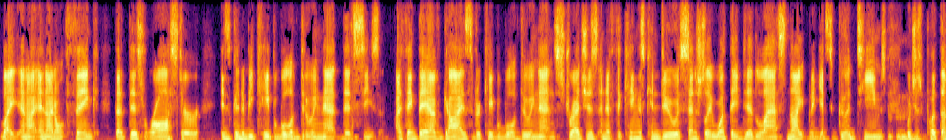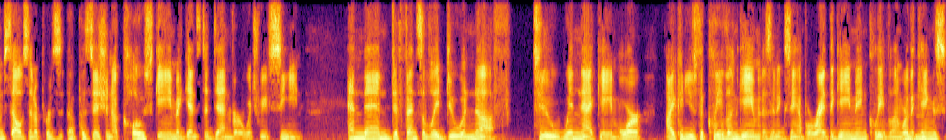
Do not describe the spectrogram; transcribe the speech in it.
Like, and I and I don't think that this roster is going to be capable of doing that this season. I think they have guys that are capable of doing that in stretches. And if the Kings can do essentially what they did last night, but against good teams, mm-hmm. which is put themselves in a, a position, a close game against a Denver, which we've seen, and then defensively do enough to win that game. Or I could use the Cleveland game as an example, right? The game in Cleveland where mm-hmm. the Kings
